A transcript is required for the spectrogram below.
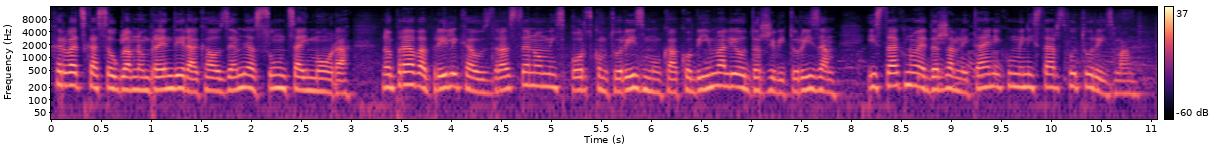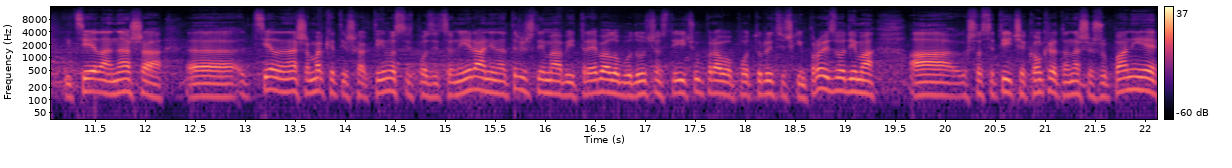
Hrvatska se uglavnom brendira kao zemlja sunca i mora, no prava prilika je u zdravstvenom i sportskom turizmu kako bi imali održivi turizam, istaknuo je državni tajnik u Ministarstvu turizma i cijela naša, e, cijela naša marketička aktivnost i pozicioniranje na tržištima bi trebalo u budućnosti ići upravo po turističkim proizvodima, a što se tiče konkretno naše županije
